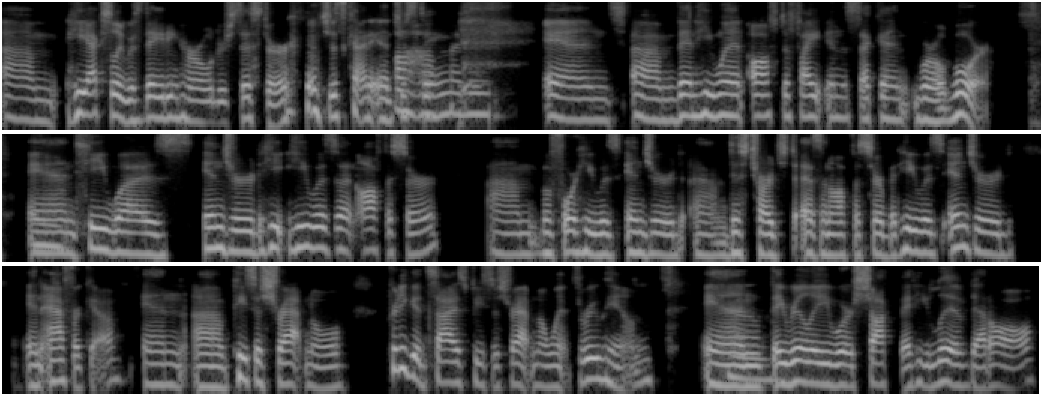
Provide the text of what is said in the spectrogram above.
um, he actually was dating her older sister, which is kind of interesting. Oh, and um, then he went off to fight in the Second World War. Mm. And mm. he was injured. He, he was an officer um, before he was injured, um, discharged as an officer, but he was injured in Africa and a piece of shrapnel, pretty good sized piece of shrapnel went through him. And wow. they really were shocked that he lived at all.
